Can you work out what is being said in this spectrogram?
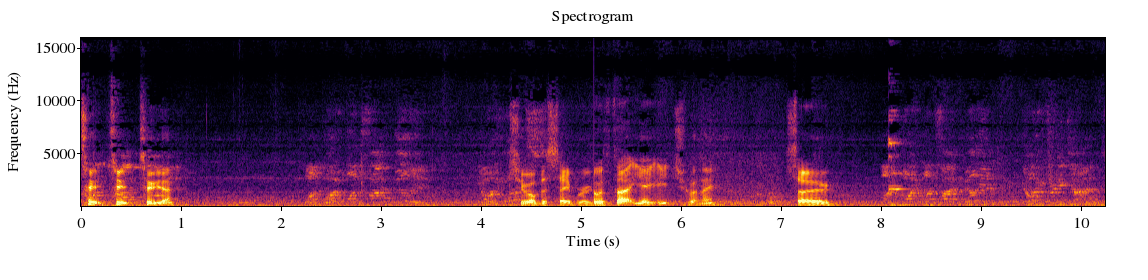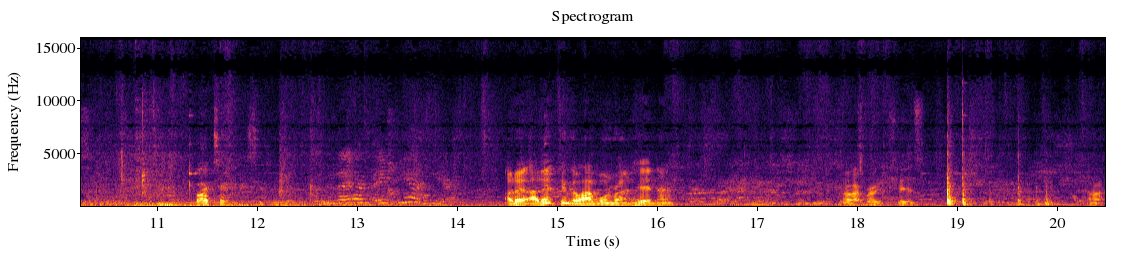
Two, two, two. Yeah. Two of the SeyBrew. They were 38 each, weren't they? So Button. Do they have ATM here? I don't. I don't think they'll have one around here. No. All right, bro. Cheers. All right.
